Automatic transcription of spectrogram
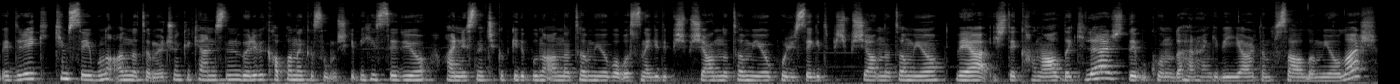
Ve Drake kimseye bunu anlatamıyor. Çünkü kendisinin böyle bir kapana kısılmış gibi hissediyor. Annesine çıkıp gidip bunu anlatamıyor. Babasına gidip hiçbir şey anlatamıyor. Polise gidip hiçbir şey anlatamıyor. Veya işte kanaldakiler de bu konuda herhangi bir yardım sağlamıyorlar.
